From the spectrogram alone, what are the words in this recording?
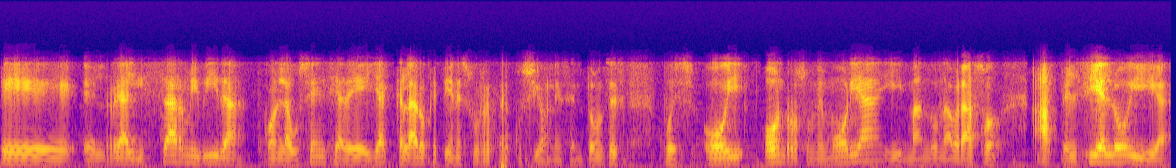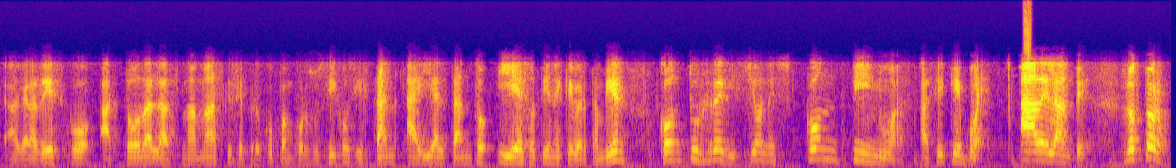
eh, el realizar mi vida con la ausencia de ella, claro que tiene sus repercusiones. Entonces, pues hoy honro su memoria y mando un abrazo hasta el cielo y agradezco a todas las mamás que se preocupan por sus hijos y están ahí al tanto y eso tiene que ver también con tus revisiones continuas. Así que bueno, adelante. Doctor,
